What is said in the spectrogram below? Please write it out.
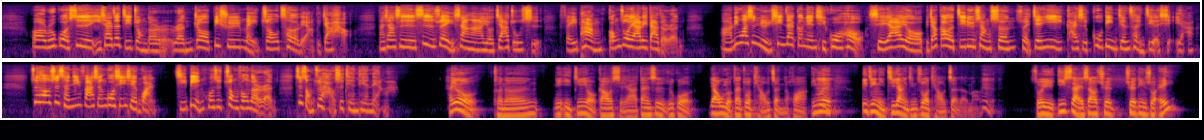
呃，如果是以下这几种的人，就必须每周测量比较好。那像是四十岁以上啊，有家族史、肥胖、工作压力大的人啊，另外是女性在更年期过后，血压有比较高的几率上升，所以建议开始固定监测你自己的血压。最后是曾经发生过心血管疾病或是中风的人，这种最好是天天量啦。还有可能你已经有高血压，但是如果药物有在做调整的话，因为嗯毕竟你剂量已经做调整了嘛，嗯，所以医师还是要确确定说，哎、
